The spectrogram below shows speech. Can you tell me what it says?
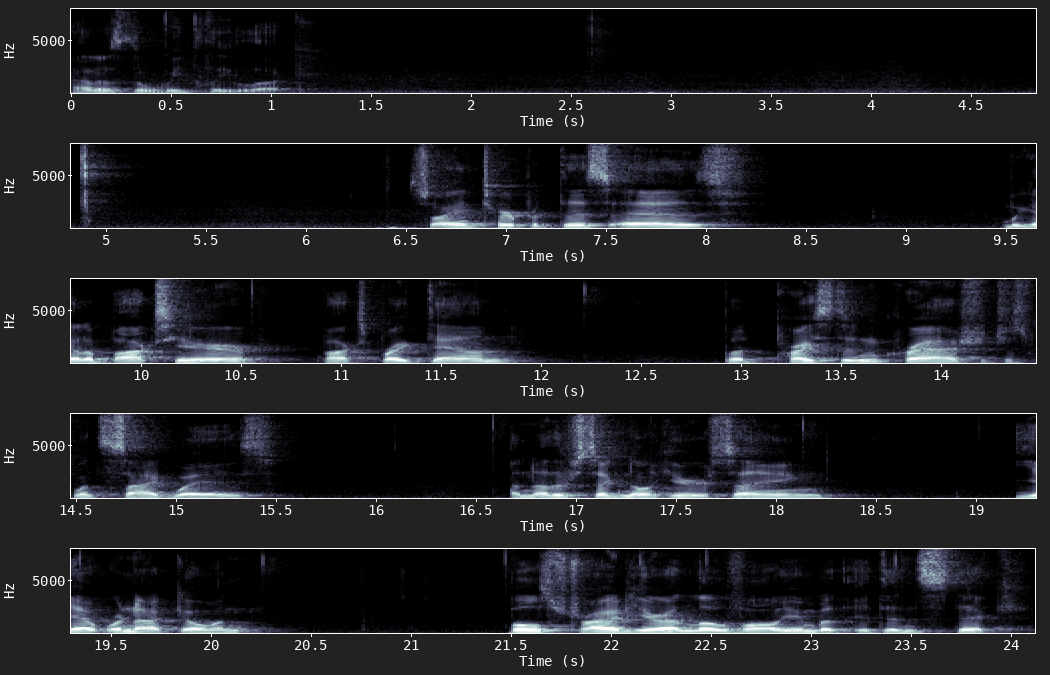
How does the weekly look? So I interpret this as we got a box here, box breakdown, but price didn't crash, it just went sideways another signal here saying, yeah, we're not going. Bulls tried here on low volume, but it didn't stick.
